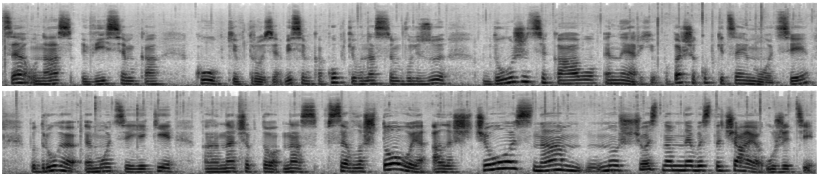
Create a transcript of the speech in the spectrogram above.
це у нас вісімка. Кубків, друзі, вісімка кубків у нас символізує дуже цікаву енергію. По-перше, кубки це емоції. По-друге, емоції, які, а, начебто, нас все влаштовує, але щось нам, ну щось нам не вистачає у житті.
